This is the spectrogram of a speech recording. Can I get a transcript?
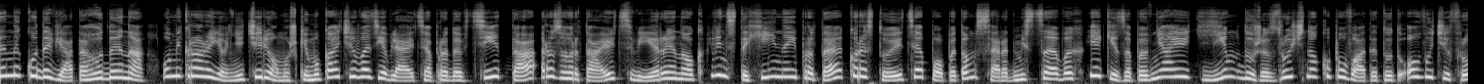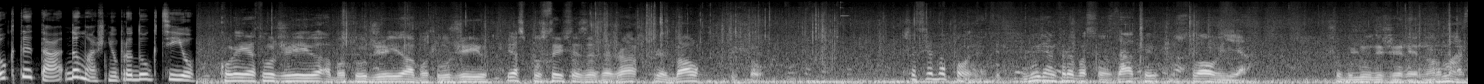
годиннику 9 година. У мікрорайоні Черемушки Мукачева з'являються продавці та розгортають свій ринок. Він стихійний, проте користується попитом серед місцевих, які запевняють, їм дуже зручно купувати тут овочі, фрукти та домашню продукцію. Коли я тут жию, або тут жию, або тут жию, я спустився, за задержав, придбав, пішов. Це треба поняти. Людям треба создати условия, щоб люди жили нормально.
